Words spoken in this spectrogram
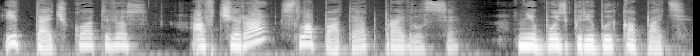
и тачку отвез, а вчера с лопатой отправился. Небось грибы копать.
